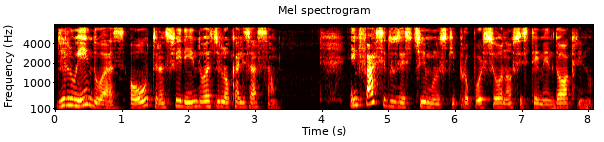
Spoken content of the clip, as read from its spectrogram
diluindo-as ou transferindo-as de localização. Em face dos estímulos que proporciona ao sistema endócrino,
